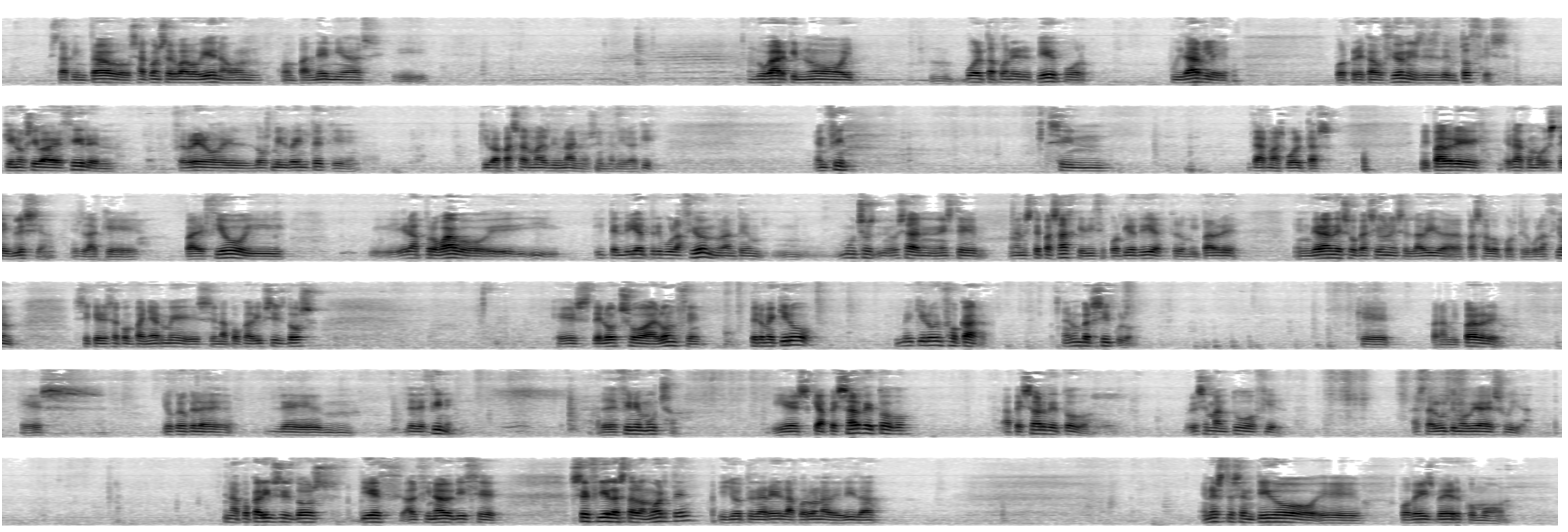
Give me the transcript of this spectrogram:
está pintado, se ha conservado bien aún con pandemias y un lugar que no he vuelto a poner el pie por cuidarle, por precauciones desde entonces. ¿Qué nos iba a decir en febrero del 2020 que, que iba a pasar más de un año sin venir aquí? En fin, sin dar más vueltas. Mi padre era como esta iglesia en la que padeció y era probado y y tendría tribulación durante muchos, o sea, en este, en este pasaje dice por diez días, pero mi padre en grandes ocasiones en la vida ha pasado por tribulación. Si quieres acompañarme, es en Apocalipsis 2, es del 8 al 11, pero me quiero, me quiero enfocar en un versículo que para mi padre es, yo creo que le, le le define, le define mucho. Y es que a pesar de todo, a pesar de todo, él se mantuvo fiel hasta el último día de su vida. En Apocalipsis 2, 10, al final dice, sé fiel hasta la muerte y yo te daré la corona de vida. En este sentido, eh, podéis ver como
